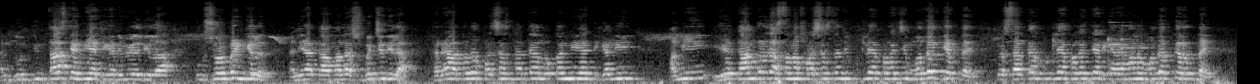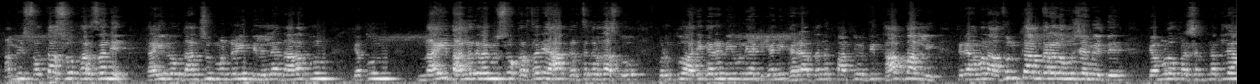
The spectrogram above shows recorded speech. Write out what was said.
आणि दोन तीन तास त्यांनी या ठिकाणी वेळ दिला वृक्षारोपण केलं आणि या कामाला शुभेच्छा दिल्या. खऱ्या अर्थानं प्रशासनातल्या लोकांनी या ठिकाणी आम्ही हे काम करत असताना प्रशासनाची कुठल्याही प्रकारची मदत घेत नाही. किंवा सरकार कुठल्याही प्रकारची या ठिकाणी आम्हाला मदत करत नाही. आम्ही स्वतः स्व खर्चाने काही लोक दानशूर मंडळी दिलेल्या दानातून त्यातून नाही झालं तर आम्ही स्व खर्चाने हा खर्च करत असतो. परंतु अधिकाऱ्यांनी येऊन या ठिकाणी खऱ्या अर्थानं पाठीवरती थाप मारली तरी आम्हाला अजून काम करायला ऊर्जा मिळते. त्यामुळे प्रशासनातल्या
